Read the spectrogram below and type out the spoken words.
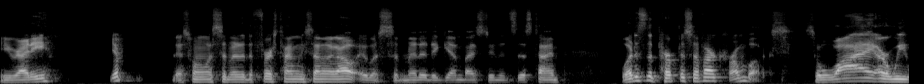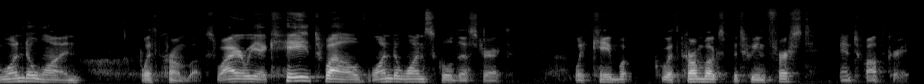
You ready? Yep. This one was submitted the first time we sent it out. It was submitted again by students this time. What is the purpose of our Chromebooks? So why are we one to one with Chromebooks? Why are we a K 12 one to one school district with K with Chromebooks between first and 12th grade?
